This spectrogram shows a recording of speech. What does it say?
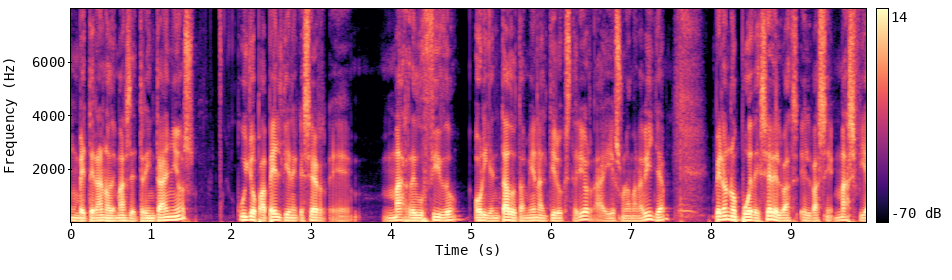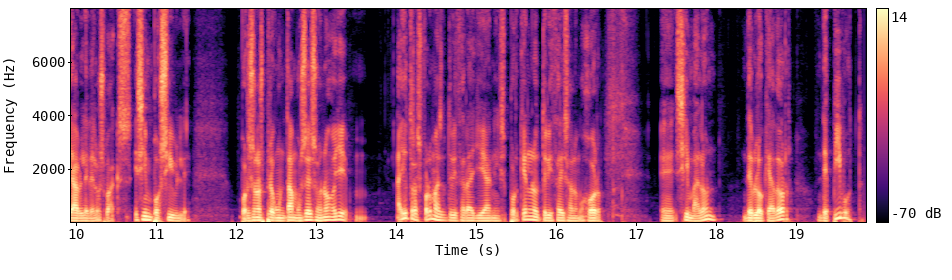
un veterano de más de 30 años, cuyo papel tiene que ser eh, más reducido, orientado también al tiro exterior, ahí es una maravilla, pero no puede ser el base, más fiable de los backs, es imposible. Por eso nos preguntamos eso, ¿no? Oye, hay otras formas de utilizar a Giannis, ¿por qué no lo utilizáis a lo mejor eh, sin balón, de bloqueador, de pivot,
